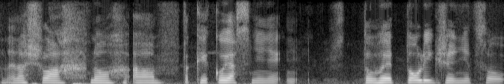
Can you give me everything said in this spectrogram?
nenašla. No a tak jako jasně, toho je tolik, že něco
